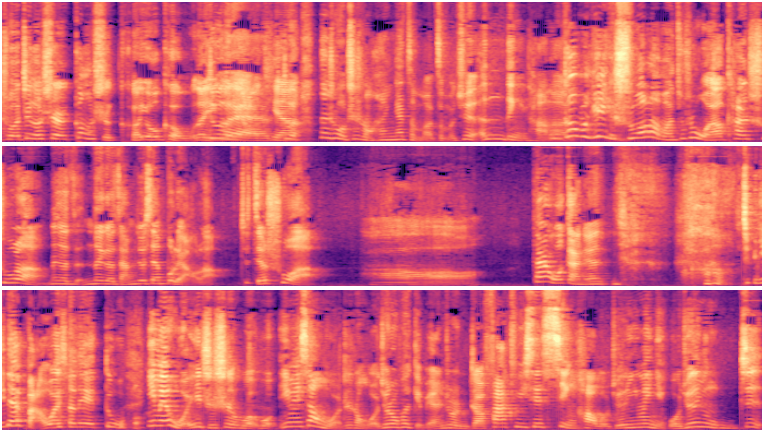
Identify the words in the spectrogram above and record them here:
说，这个事儿更是可有可无的一个聊对天。对，但是我这种话应该怎么怎么去 ending 他呢？我刚不是跟你说了吗？就是我要看书了，那个那个咱们就先不聊了，就结束啊。哦。但是我感觉，就你得把握一下那度。因为我一直是我我，因为像我这种，我就是会给别人就是你知道发出一些信号。我觉得，因为你，我觉得你这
